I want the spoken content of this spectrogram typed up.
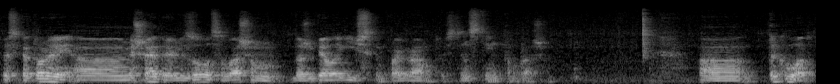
то есть который э, мешает реализовываться вашим даже биологическим программам, то есть инстинктам вашим. Э, так вот,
